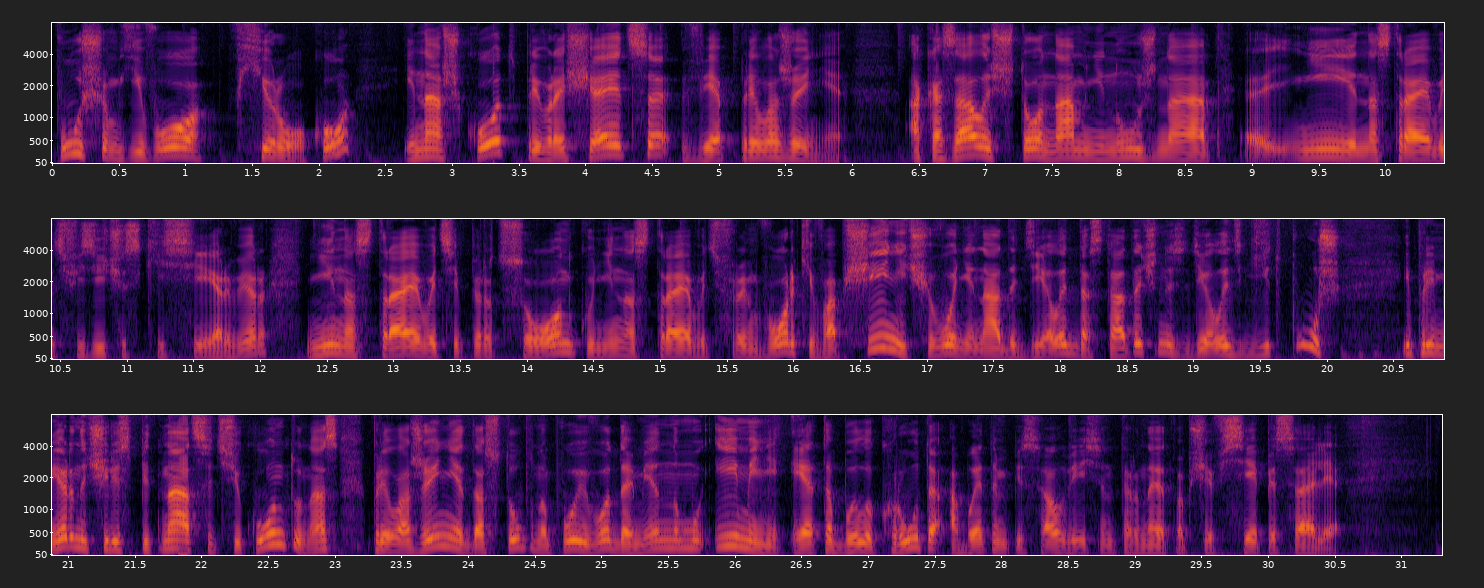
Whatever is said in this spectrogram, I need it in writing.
пушим его в Heroku, и наш код превращается в веб-приложение. Оказалось, что нам не нужно э, ни настраивать физический сервер, ни настраивать операционку, ни настраивать фреймворки. Вообще ничего не надо делать, достаточно сделать git-push и примерно через 15 секунд у нас приложение доступно по его доменному имени. И это было круто, об этом писал весь интернет, вообще все писали.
